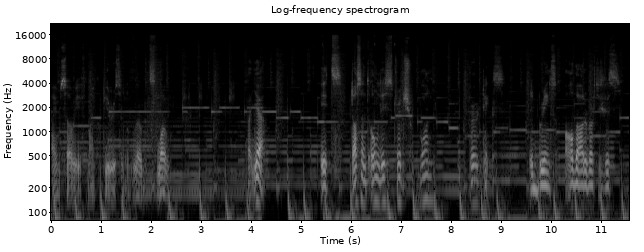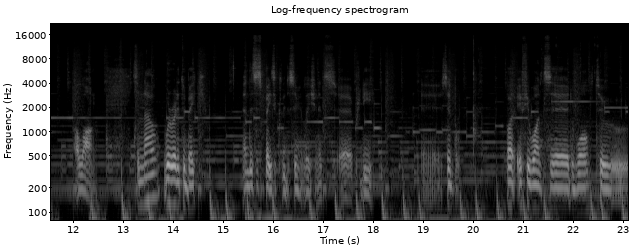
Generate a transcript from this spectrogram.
I'm sorry if my computer is a little bit slow. But yeah, it doesn't only stretch one vertex, it brings all the other vertices along. So now we're ready to bake, and this is basically the simulation. It's uh, pretty uh, simple. But if you want uh, the wall to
